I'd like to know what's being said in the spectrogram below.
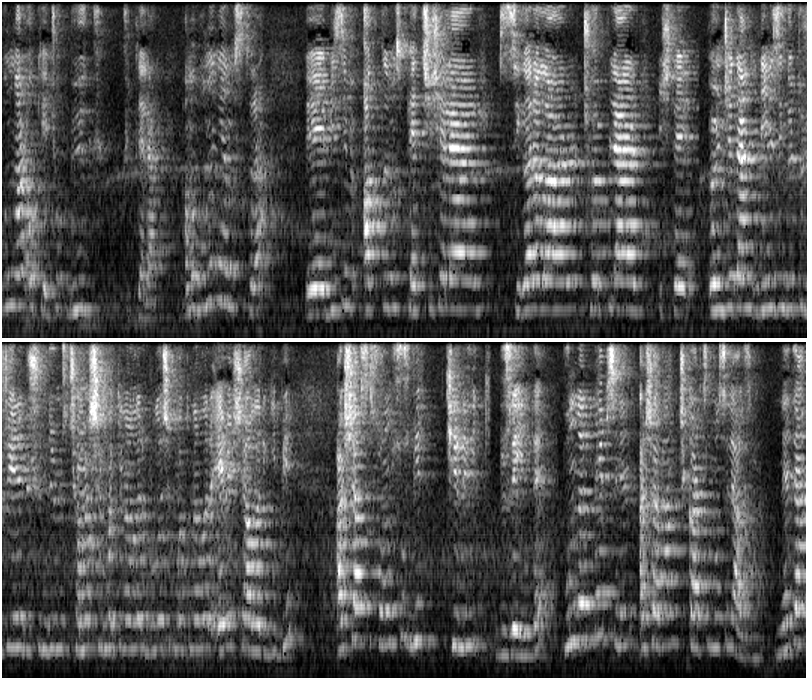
Bunlar okey çok büyük kütleler. Ama bunun yanı sıra e, bizim attığımız pet şişeler, sigaralar, çöpler, işte önceden denizin götüreceğini düşündüğümüz çamaşır makineleri, bulaşık makineleri, ev eşyaları gibi aşağısı sonsuz bir kirlilik düzeyinde. Bunların hepsinin aşağıdan çıkartılması lazım. Neden?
